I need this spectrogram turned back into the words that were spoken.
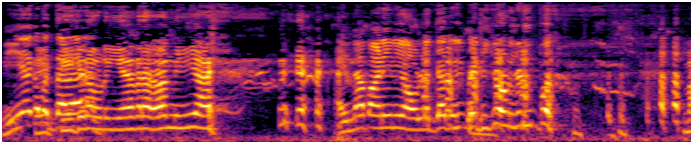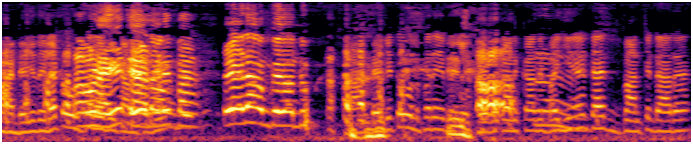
ਮੀਂਹ ਹੈ ਕਿ ਕੀ ਬੱਦਲ? ਹੈ ਚੜਾਉਣੀ ਆ ਭਰਾਵਾ ਮੀਂਹ ਆ। ਇੰਨਾ ਪਾਣੀ ਨਹੀਂ ਆਉਣ ਲੱਗਾ ਤੁਸੀਂ ਬੈਠੀ ਚੜਾਉਣ ਜਿਹੜੀ ਉੱਪਰ। ਮਾਂਡੇ ਚ ਤੇਰਾ ਢੋਲ ਹੁਣ ਇਹ ਭਰੇ ਚਾਰ ਦਿਨ ਪਾ- ਇਹ ਨਾ ਆਉਂਗੇ ਸਾਨੂੰ। ਮਾਂਡੇ ਚ ਢੋਲ ਭਰੇ ਵੇ ਕਣਕਾਂ ਦੇ ਬਾਈ ਇਹ ਤਾਂ ਮਨ ਚ ਡਰ ਹੈ।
